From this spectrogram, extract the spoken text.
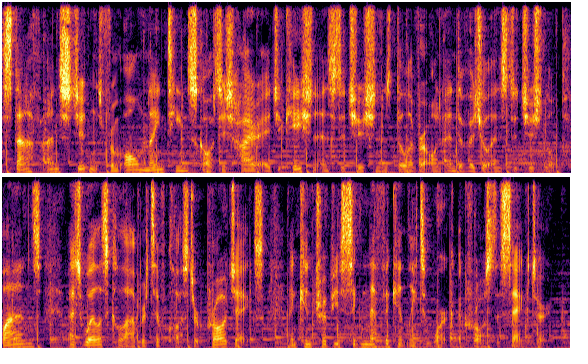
staff and students from all 19 Scottish higher education institutions deliver on individual institutional plans as well as collaborative cluster projects and contribute significantly to work across the sector.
